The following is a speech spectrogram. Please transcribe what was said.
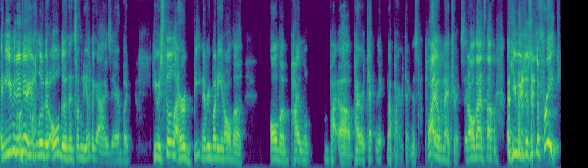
And even in there, he was a little bit older than some of the other guys there, but he was still, I heard, beating everybody in all the all the pylo, py, uh, pyrotechnic, not pyrotechnics, plyometrics and all that stuff. Like he was just, he's a freak.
